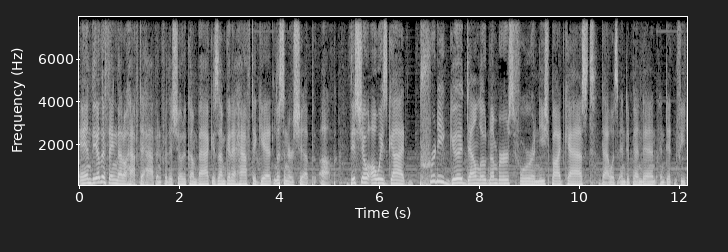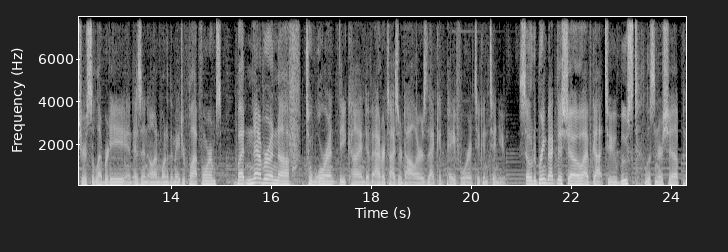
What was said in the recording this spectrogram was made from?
And the other thing that'll have to happen for this show to come back is I'm going to have to get listenership up. This show always got pretty good download numbers for a niche podcast that was independent and didn't feature a celebrity and isn't on one of the major platforms, but never enough to warrant the kind of advertiser dollars that could pay for it to continue. So, to bring back this show, I've got to boost listenership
